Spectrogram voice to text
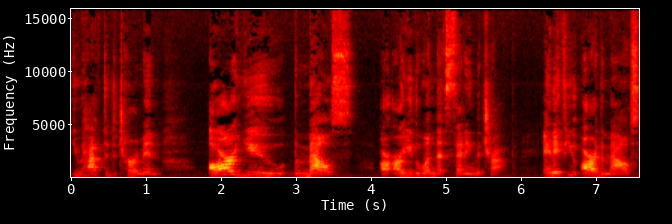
you have to determine are you the mouse or are you the one that's setting the trap? And if you are the mouse,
